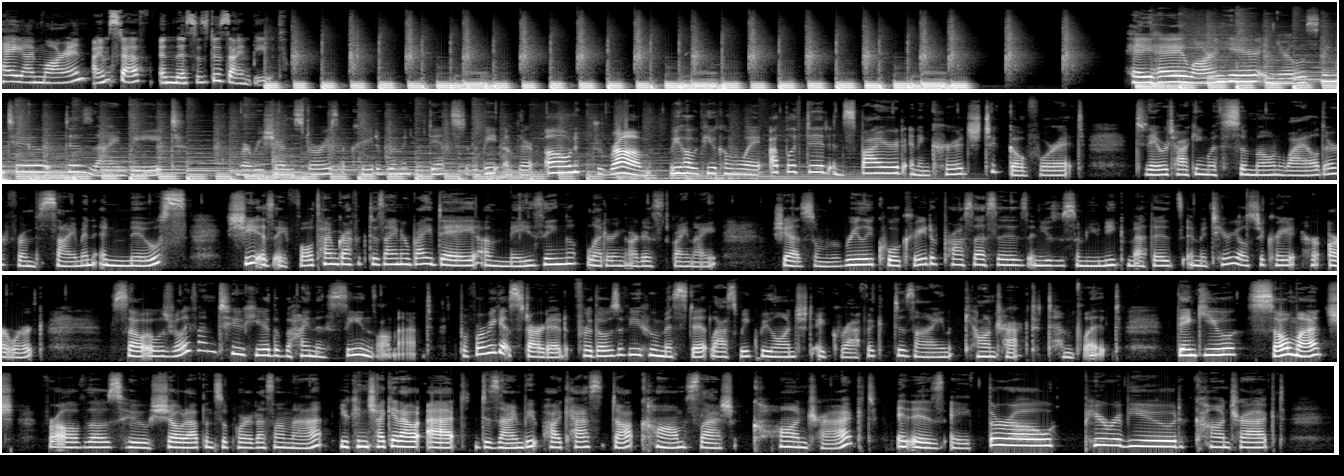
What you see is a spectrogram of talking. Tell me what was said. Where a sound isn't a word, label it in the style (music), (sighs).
Hey, I'm Lauren. I'm Steph, and this is Design Beat. Hey, hey, Lauren here, and you're listening to Design Beat, where we share the stories of creative women who dance to the beat of their own drum. We hope you come away uplifted, inspired, and encouraged to go for it. Today we're talking with Simone Wilder from Simon and Moose. She is a full time graphic designer by day, amazing lettering artist by night. She has some really cool creative processes and uses some unique methods and materials to create her artwork. So it was really fun to hear the behind the scenes on that. Before we get started, for those of you who missed it, last week we launched a graphic design contract template. Thank you so much for all of those who showed up and supported us on that. You can check it out at designbeatpodcast.com slash contract. It is a thorough, peer-reviewed contract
